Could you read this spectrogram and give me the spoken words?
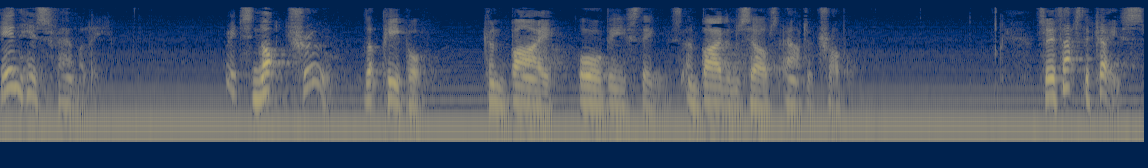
in his family. It's not true that people can buy all these things and buy themselves out of trouble. So, if that's the case,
